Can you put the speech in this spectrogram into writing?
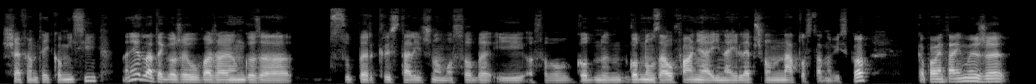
szefem tej komisji? No nie dlatego, że uważają go za super krystaliczną osobę i osobą godnym, godną zaufania i najlepszą na to stanowisko. Tylko pamiętajmy, że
